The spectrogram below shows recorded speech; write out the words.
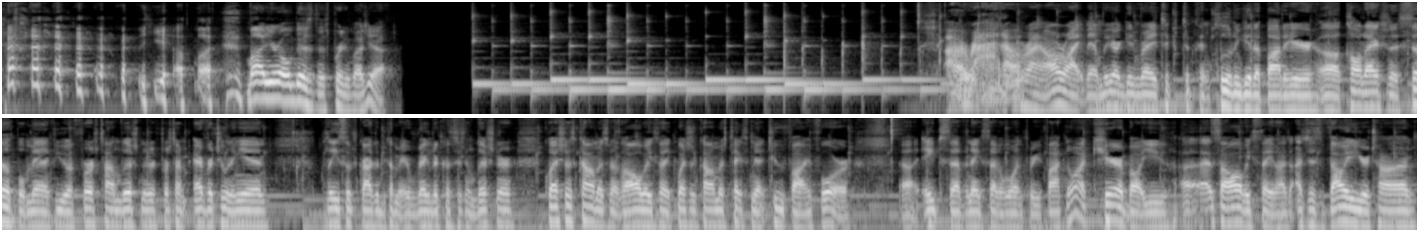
yeah, mind, mind your own business, pretty much. Yeah. All right, all right, all right, man. We are getting ready to, to conclude and get up out of here. Uh, call to action is simple, man. If you're a first time listener, first time ever tuning in, please subscribe to become a regular, consistent listener. Questions, comments, man. As I always say, questions, comments, text me at 254 878 7135. No, I care about you. Uh, as I always say, I, I, just value your time.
